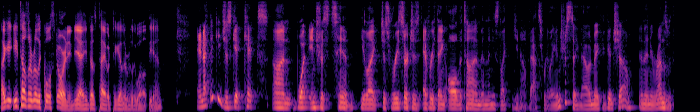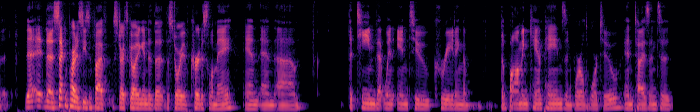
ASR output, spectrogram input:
Like he, he tells a really cool story and yeah, he does tie it together really well at the end. And I think he just get kicks on what interests him. He like just researches everything all the time, and then he's like, you know, that's really interesting. That would make a good show, and then he runs with it. The, the second part of season five starts going into the the story of Curtis LeMay and and um, the team that went into creating the the bombing campaigns in World War II, and ties into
